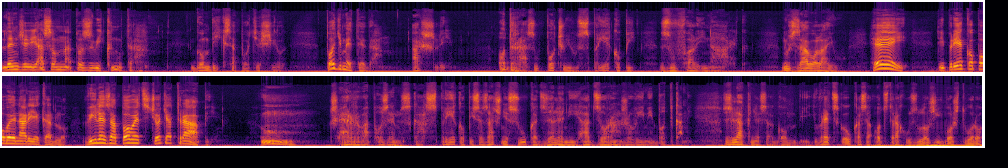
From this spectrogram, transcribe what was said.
lenže ja som na to zvyknutá. Gombík sa potešil. Poďme teda. A šli. Odrazu počujú z priekopy zúfalý nárek. Nuž zavolajú. Hej, ty priekopové nariekadlo, vylez a povedz, čo ťa trápi. Hmm, červa pozemská, z priekopy sa začne súkať zelený had s oranžovými bodkami. Zľakne sa gombík, vreckovka sa od strachu zloží vo štvoro,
